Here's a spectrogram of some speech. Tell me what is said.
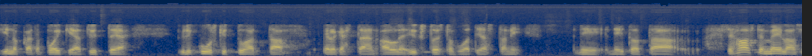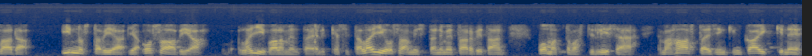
innokkaita poikia ja tyttöjä, yli 60 000 pelkästään alle 11-vuotiaasta, niin, niin, niin tota, se haaste meillä on saada innostavia ja osaavia lajivalmentajia, eli sitä lajiosaamista niin me tarvitaan huomattavasti lisää. Ja mä haastaisinkin kaikki ne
